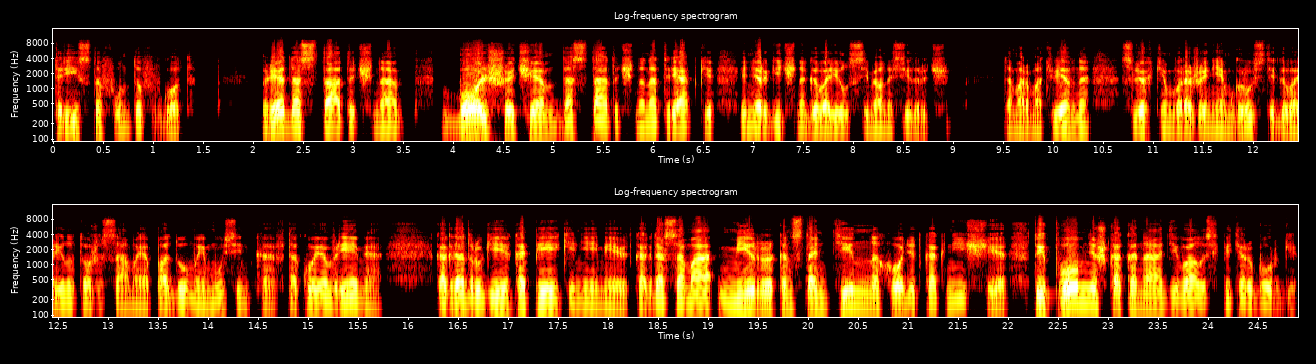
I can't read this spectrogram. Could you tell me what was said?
300 фунтов в год. «Предостаточно, больше, чем достаточно на тряпке», — энергично говорил Семен Сидорович. Тамара Матвеевна с легким выражением грусти говорила то же самое. «Подумай, Мусенька, в такое время, когда другие копейки не имеют, когда сама Мирра Константиновна ходит как нищая, ты помнишь, как она одевалась в Петербурге?»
